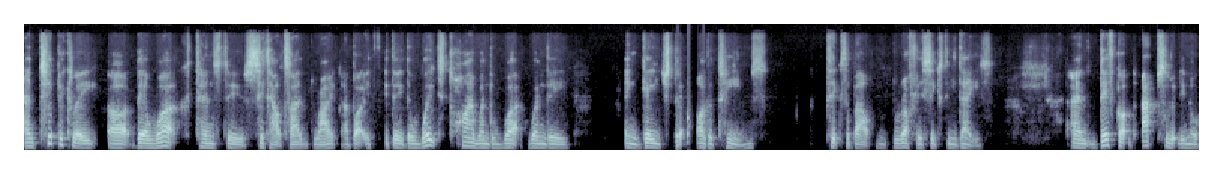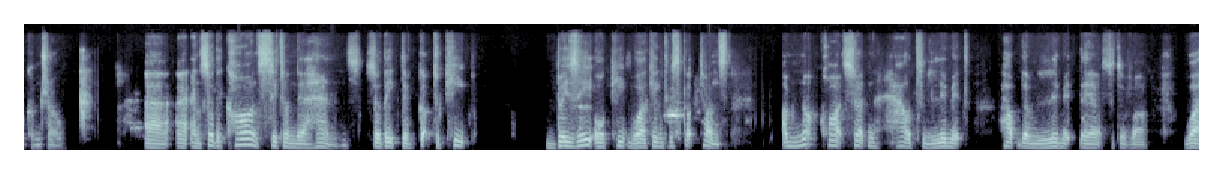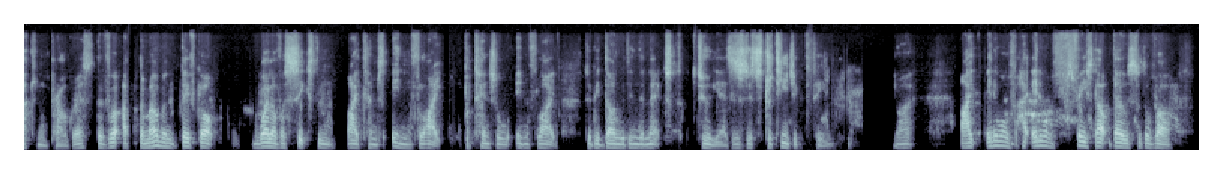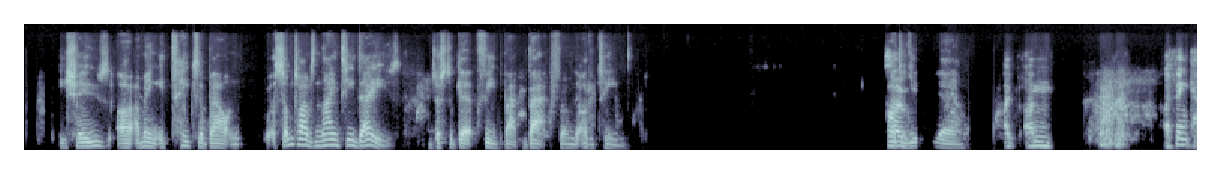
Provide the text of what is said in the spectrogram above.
and typically, uh, their work tends to sit outside, right? Uh, but it, it, the, the wait time when the work, when they engage the other teams, takes about roughly 60 days. And they've got absolutely no control. Uh, and so they can't sit on their hands. So they, they've got to keep busy or keep working. They've got tons. I'm not quite certain how to limit, help them limit their sort of uh, working progress. They've got, at the moment, they've got well over 60 items in flight, potential in flight to be done within the next two years. It's a strategic team, right? I anyone anyone faced up those sort of uh, issues. Uh, I mean, it takes about sometimes ninety days just to get feedback back from the other team. How So you, yeah, I, I'm. I think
